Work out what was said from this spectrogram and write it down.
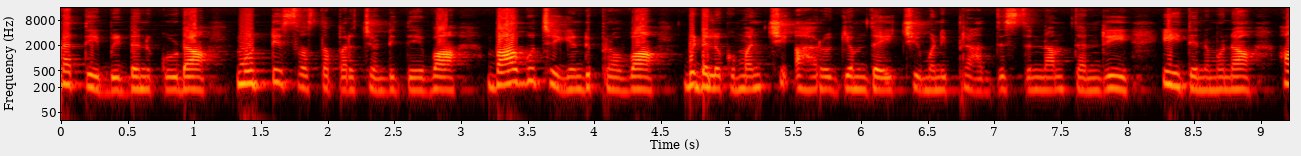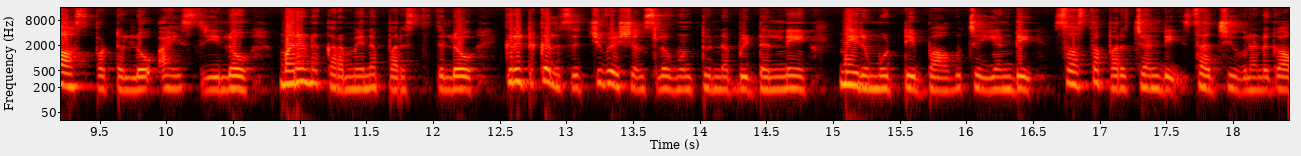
ప్రతి బిడ్డను కూడా ముట్టి స్వస్థపరచండి దేవా. బాగు చెయ్యండి ప్రవ్వా. బిడ్డలకు మంచి ఆరోగ్యం దయచేయమని ప్రార్థిస్తున్నాం తండ్రి. ఈ దినమున హాస్పిటల్లో ఐసీలో మరణకరమైన పరిస్థితుల్లో క్రిటికల్ సిచ్యువేషన్స్లో ఉంటున్న బిడ్డల్ని మీరు ముట్టి బాగు చేయండి స్వస్థపరచండి సజీవులనుగా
